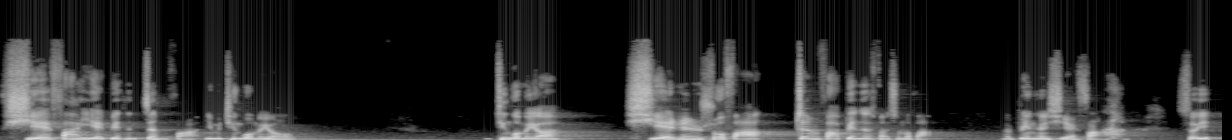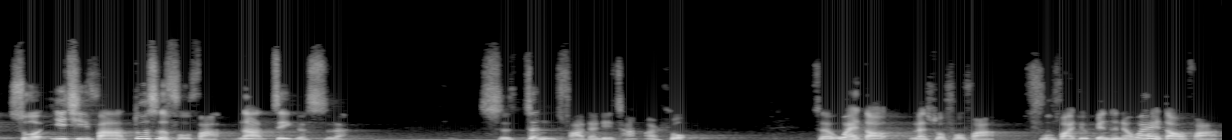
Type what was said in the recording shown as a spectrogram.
邪法也变成正法，你们听过没有？听过没有啊？邪人说法，正法变成什么什么法？变成邪法。所以说一切法都是佛法，那这个是啊，是正法的立场而说。在外道来说佛法，佛法就变成了外道法。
